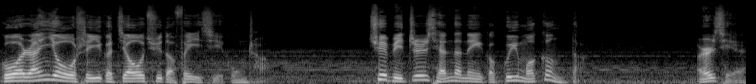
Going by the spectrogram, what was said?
果然又是一个郊区的废弃工厂，却比之前的那个规模更大。而且，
